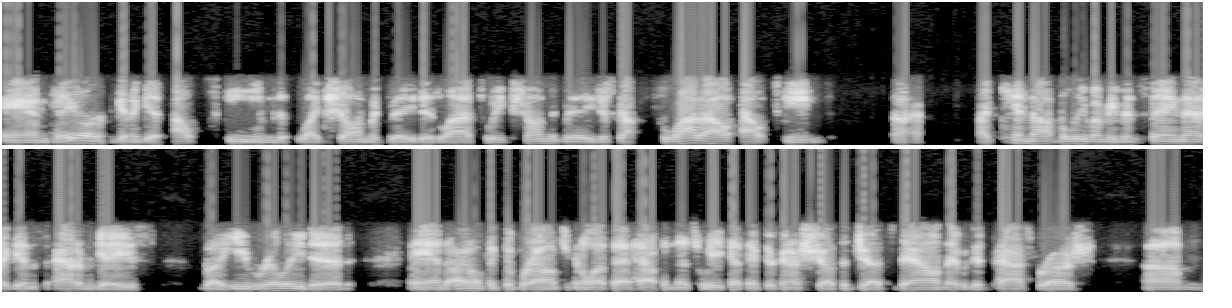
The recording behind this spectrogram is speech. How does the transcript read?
and they are going to get out schemed like Sean McVay did last week. Sean McVay just got flat out out schemed. Uh, I cannot believe I'm even saying that against Adam Gase, but he really did. And I don't think the Browns are going to let that happen this week. I think they're going to shut the Jets down. They have a good pass rush, um,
